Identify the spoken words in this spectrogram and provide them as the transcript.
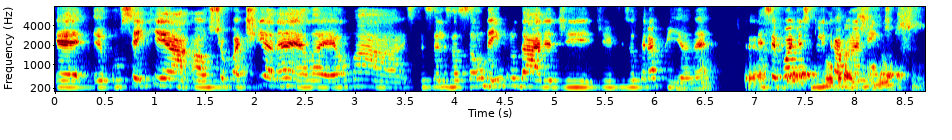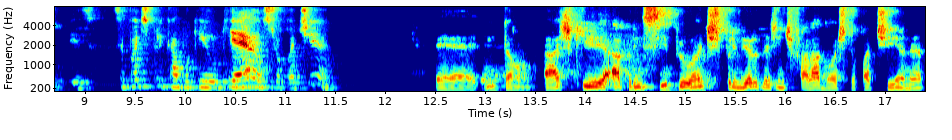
é, eu sei que a, a, osteopatia, né, ela é uma especialização dentro da área de, de fisioterapia, né? É, você pode explicar para a gente? Sim. Você pode explicar um pouquinho o que é a osteopatia? É, então, acho que a princípio, antes primeiro da gente falar da osteopatia, né,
